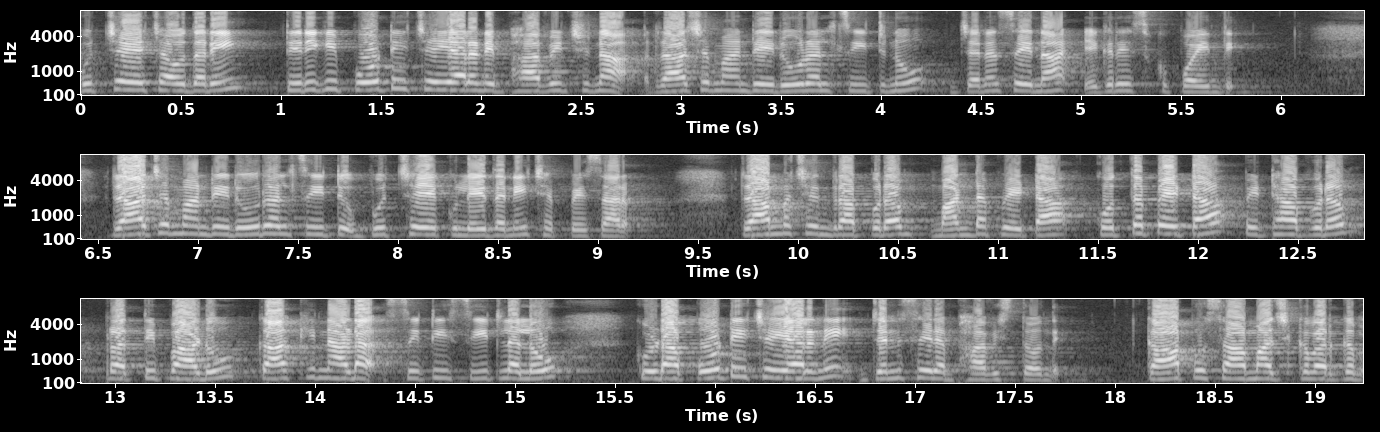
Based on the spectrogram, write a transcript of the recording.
బుచ్చయ్య చౌదరి తిరిగి పోటీ చేయాలని భావించిన రాజమండ్రి రూరల్ సీటును జనసేన ఎగరేసుకుపోయింది. రాజమండ్రి రూరల్ సీటు బుచ్చయ్యకు లేదని చెప్పేశారు. రామచంద్రాపురం మండపేట కొత్తపేట పిఠాపురం ప్రత్తిపాడు కాకినాడ సిటీ సీట్లలో కూడా పోటీ చేయాలని జనసేన భావిస్తోంది. కాపు సామాజిక వర్గం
